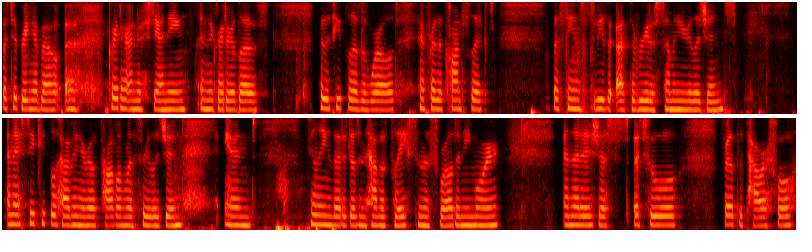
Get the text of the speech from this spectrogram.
but to bring about a greater understanding and a greater love for the people of the world and for the conflict that seems to be the, at the root of so many religions. And I see people having a real problem with religion and feeling that it doesn't have a place in this world anymore and that it is just a tool for the powerful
